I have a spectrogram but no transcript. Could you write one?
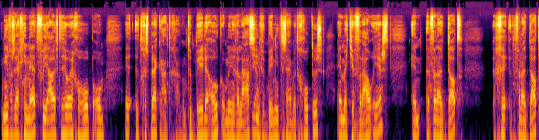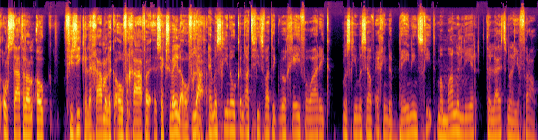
in ieder geval zeg je net, voor jou heeft het heel erg geholpen om het gesprek aan te gaan. Om te bidden ook, om in relatie, in verbinding te zijn met God dus. En met je vrouw eerst. En, vanuit dat vanuit dat ontstaat er dan ook fysieke, lichamelijke overgave en seksuele overgave. Ja, en misschien ook een advies wat ik wil geven waar ik misschien mezelf echt in de benen schiet. Maar mannen leren te luisteren naar je vrouw.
